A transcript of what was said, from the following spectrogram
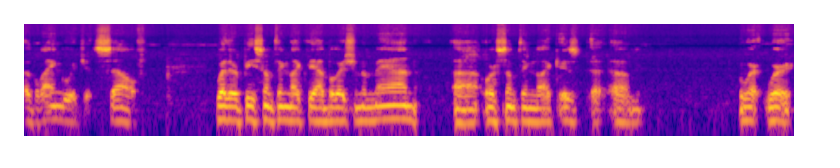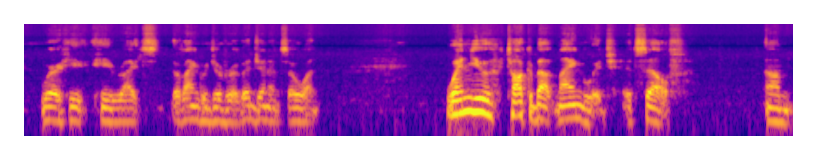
of language itself, whether it be something like the abolition of man, uh, or something like is uh, um, where where where he he writes the language of religion and so on. When you talk about language itself, um,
